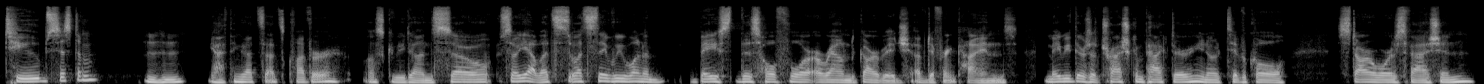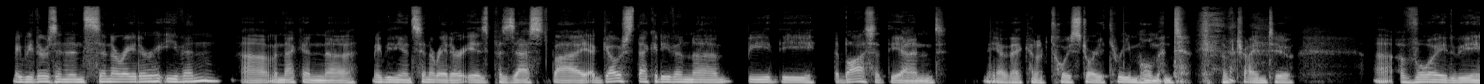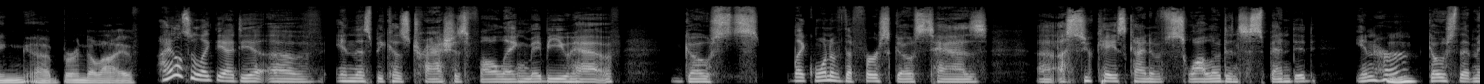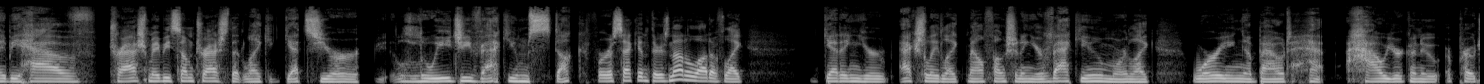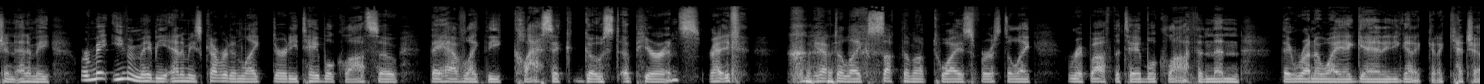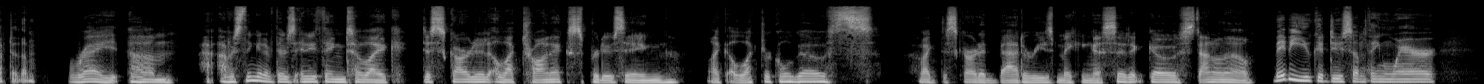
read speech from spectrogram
tube system. Mm-hmm. Yeah, I think that's that's clever. What else could be done? So so yeah, let's let's say we want to base this whole floor around garbage of different kinds. Maybe there's a trash compactor, you know, typical Star Wars fashion. Maybe there's an incinerator even, um, and that can uh, maybe the incinerator is possessed by a ghost. That could even uh, be the the boss at the end. You have that kind of Toy Story three moment of trying to uh, avoid being uh, burned alive. I also like the idea of in this because trash is falling, maybe you have ghosts. Like one of the first ghosts has uh, a suitcase kind of swallowed and suspended in her. Mhm. Ghosts that maybe have trash, maybe some trash that like gets your Luigi vacuum stuck for a second. There's not a lot of like getting your actually like malfunctioning your vacuum or like worrying about ha- how you're going to approach an enemy or may- even maybe enemies covered in like dirty tablecloth so they have like the classic ghost appearance right you have to like suck them up twice first to like rip off the tablecloth and then they run away again and you gotta gotta catch up to them Right. Um, I- I was thinking if there's anything to like discarded electronics producing like electrical ghosts, like discarded batteries making acidic ghost. I don't know. maybe you could do something where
